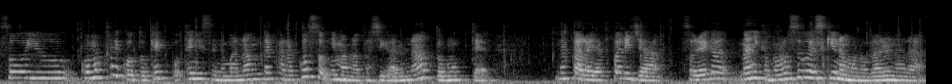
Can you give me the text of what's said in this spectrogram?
そういう細かいことを結構テニスで学んだからこそ今の私があるなと思って。だからやっぱりじゃあそれが何かものすごい好きなものがあるなら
